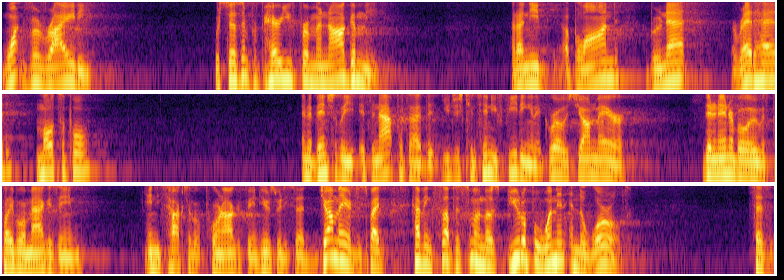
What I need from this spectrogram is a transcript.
want variety, which doesn't prepare you for monogamy. That I need a blonde, a brunette, a redhead, multiple. And eventually, it's an appetite that you just continue feeding and it grows. John Mayer did an interview with Playboy magazine, and he talked about pornography. And here's what he said John Mayer, despite having slept with some of the most beautiful women in the world, says,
